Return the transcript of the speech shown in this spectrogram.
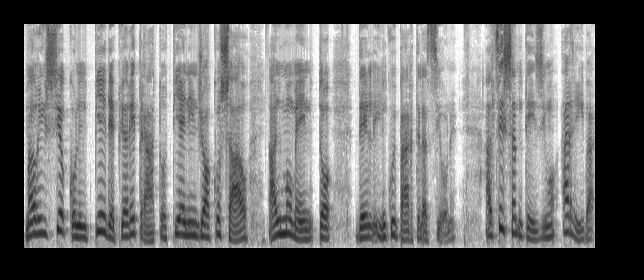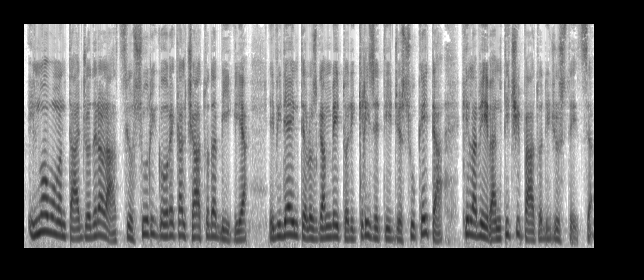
Maurizio, con il piede più arretrato, tiene in gioco Sao al momento del, in cui parte l'azione. Al sessantesimo arriva il nuovo vantaggio della Lazio sul rigore calciato da Biglia, evidente lo sgambetto di Crisetige su Keita che l'aveva anticipato di giustezza.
